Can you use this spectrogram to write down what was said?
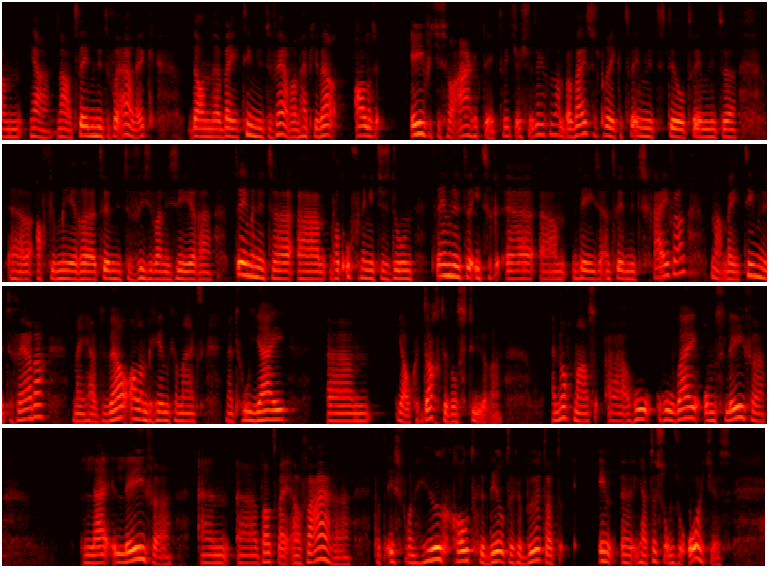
um, ja, nou, twee minuten voor elk, dan uh, ben je 10 minuten verder. Dan heb je wel alles eventjes wel aangetikt. Weet je, als je zegt van, nou, bij wijze van spreken, twee minuten stil, twee minuten uh, affirmeren, twee minuten visualiseren, twee minuten uh, wat oefeningetjes doen, twee minuten iets uh, um, lezen en twee minuten schrijven. Nou, ben je tien minuten verder, maar je hebt wel al een begin gemaakt met hoe jij um, jouw gedachten wil sturen. En nogmaals, hoe, hoe wij ons leven le leven en wat wij ervaren, dat is voor een heel groot gedeelte gebeurt dat in, ja, tussen onze oortjes.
